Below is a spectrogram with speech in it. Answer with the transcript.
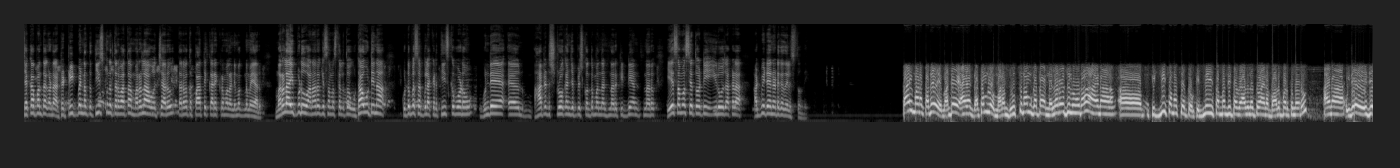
చెకప్ అంతా కూడా అంటే ట్రీట్మెంట్ అంతా తీసుకున్న తర్వాత మరలా వచ్చారు. తర్వాత పార్టీ కార్యక్రమాల నిమగ్నమయ్యారు. మరలా ఇప్పుడు అనారోగ్య సమస్యలతో ఉటావుటిన కుటుంబ సభ్యులు అక్కడ తీసుకుపోవడం గుండె హార్ట్ స్ట్రోక్ అని చెప్పేసి కొంతమంది అంటున్నారు కిడ్నీ అంటున్నారు. ఏ సమస్యతోటి ఈ రోజు అక్కడ అడ్మిట్ అయినట్టుగా తెలుస్తుంది? కానీ మనకు అదే అంటే ఆయన గతంలో మనం చూస్తున్నాం గత నెల రోజులు కూడా ఆయన ఆ, కిడ్నీ సమస్యతో కిడ్నీ సంబంధిత వ్యాధులతో ఆయన బాధపడుతున్నారు. ఆయన ఇదే ఏజే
